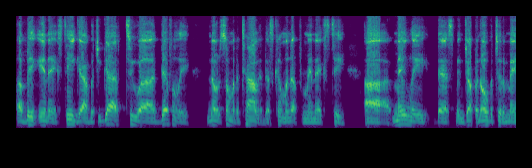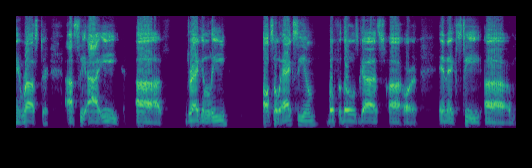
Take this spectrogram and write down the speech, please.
a big NXT guy, but you got to uh, definitely notice some of the talent that's coming up from NXT. Uh, mainly that's been jumping over to the main roster. I see IE, uh, Dragon Lee, also Axiom. Both of those guys uh, are NXT um,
